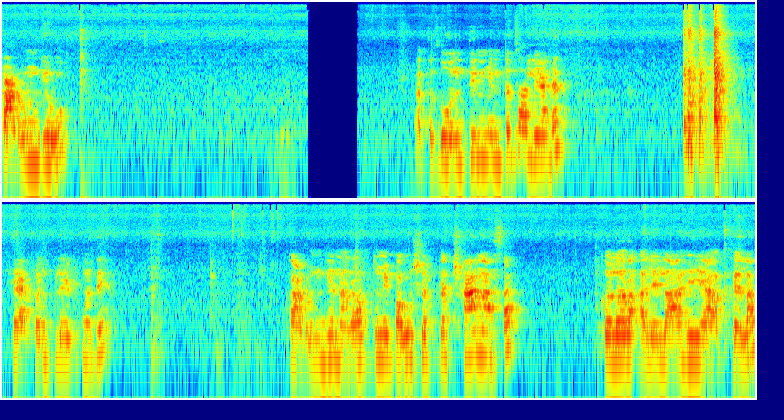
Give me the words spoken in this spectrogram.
काढून घेऊ. दोन तीन मिनटं झाली आहेत. हे आपण प्लेटमध्ये काढून घेणार आहोत. तुम्ही पाहू शकता छान असा कलर आलेला आहे या आप्याला.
